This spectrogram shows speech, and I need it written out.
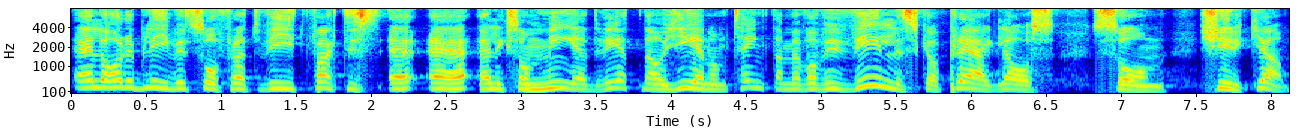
Eller har det blivit så för att vi faktiskt är, är, är liksom medvetna och genomtänkta med vad vi vill ska prägla oss som kyrka?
